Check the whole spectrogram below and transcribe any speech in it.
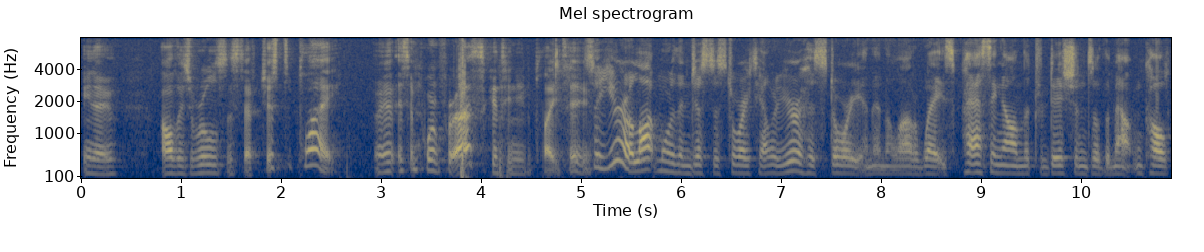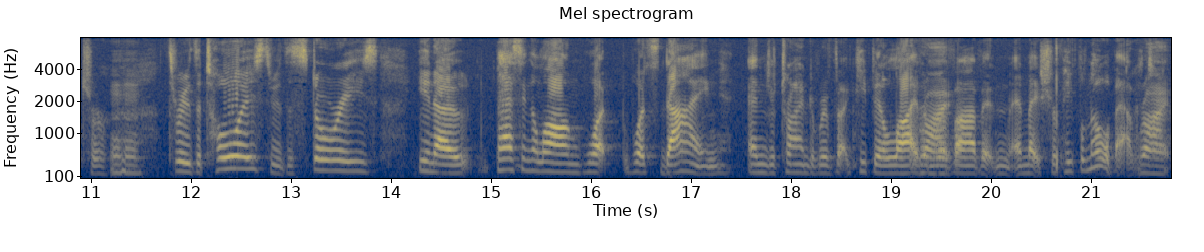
you know, all these rules and stuff. Just to play. It's important for us to continue to play too. So you're a lot more than just a storyteller. You're a historian in a lot of ways, passing on the traditions of the mountain culture Mm-hmm. through the toys, through the stories. You know, passing along what what's dying, and you're trying to rev- keep it alive Right. and revive it, and, and make sure people know about it. Right.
